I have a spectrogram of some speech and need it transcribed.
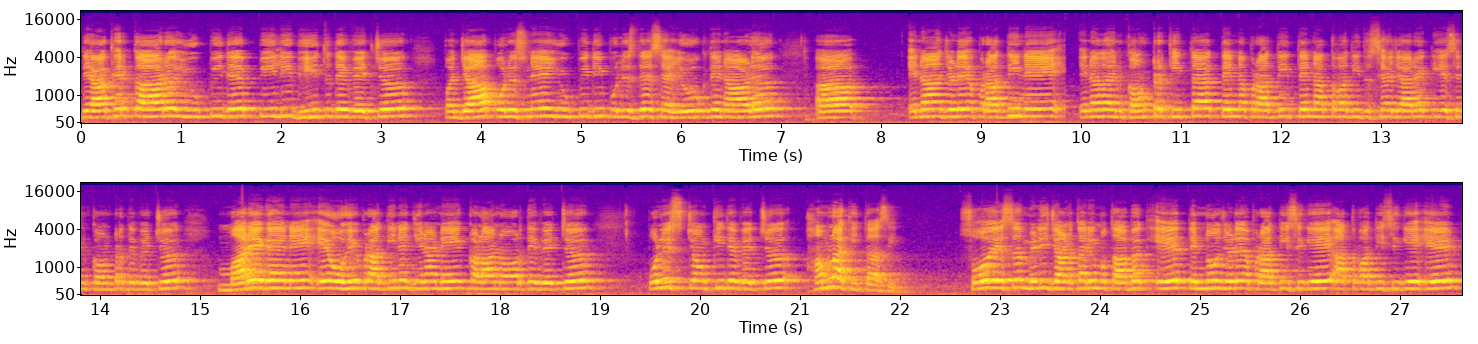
ਤੇ ਆਖਿਰਕਾਰ ਯੂਪੀ ਦੇ ਪੀਲੀਭੀਤ ਦੇ ਵਿੱਚ ਪੰਜਾਬ ਪੁਲਿਸ ਨੇ ਯੂਪੀ ਦੀ ਪੁਲਿਸ ਦੇ ਸਹਿਯੋਗ ਦੇ ਨਾਲ ਇਹਨਾਂ ਜਿਹੜੇ ਅਪਰਾਧੀ ਨੇ, ਇਹਨਾਂ ਦਾ ਇਨਕਾਊਂਟਰ ਕੀਤਾ। ਤਿੰਨ ਅਪਰਾਧੀ, ਤਿੰਨ ਅੱਤਵਾਦੀ ਦੱਸਿਆ ਜਾ ਰਿਹਾ ਕਿ ਇਸ ਇਨਕਾਊਂਟਰ ਦੇ ਵਿੱਚ ਮਾਰੇ ਗਏ ਨੇ। ਇਹ ਉਹੀ ਅਪਰਾਧੀ ਨੇ ਜਿਨ੍ਹਾਂ ਨੇ ਕਲਾਨੌਰ ਦੇ ਵਿੱਚ ਪੁਲਿਸ ਚੌਂਕੀ ਦੇ ਵਿੱਚ ਹਮਲਾ ਕੀਤਾ ਸੀ। ਸੋ ਇਸ ਮਿਲੀ ਜਾਣਕਾਰੀ ਮੁਤਾਬਕ ਇਹ ਤਿੰਨੋਂ ਜਿਹੜੇ ਅਪਰਾਧੀ ਸੀਗੇ, ਅੱਤਵਾਦੀ ਸੀਗੇ, ਇਹ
